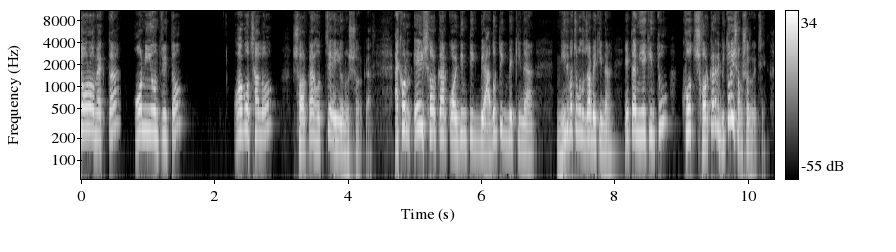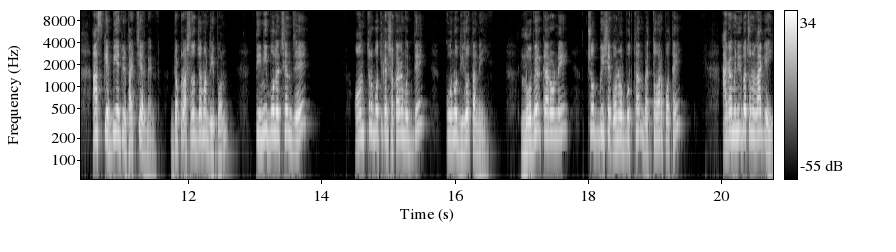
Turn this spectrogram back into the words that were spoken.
চরম একটা অনিয়ন্ত্রিত, অগোছালো সরকার হচ্ছে এই অনু সরকার। এখন এই সরকার কয়দিন টিকবে, আদৌ টিকবে কিনা, নির্বাচন মতো যাবে কিনা, এটা নিয়ে কিন্তু খোঁজ সরকারের ভিতরেই সংশয় রয়েছে। আজকে বিএনপির vice chairman doctor Asaduzzaman Ripon, তিনি বলেছেন যে অন্তর্বর্তীকালীন সরকারের মধ্যে কোনো দৃঢ়তা নেই। লোভের কারণে চব্বিশে গণঅভ্যুত্থান ব্যর্থ হওয়ার পথে আগামী নির্বাচনের আগেই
